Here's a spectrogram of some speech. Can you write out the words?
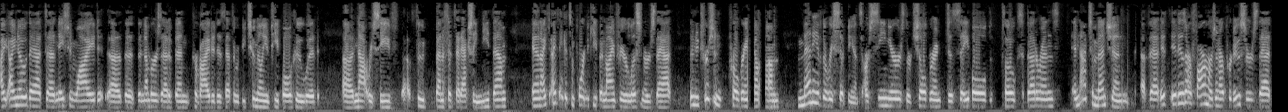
I, I know that uh, nationwide, uh, the the numbers that have been provided is that there would be two million people who would uh, not receive uh, food benefits that actually need them. And I, I think it's important to keep in mind for your listeners that the nutrition program, um, many of the recipients are seniors, their children, disabled folks, veterans, and not to mention that it, it is our farmers and our producers that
